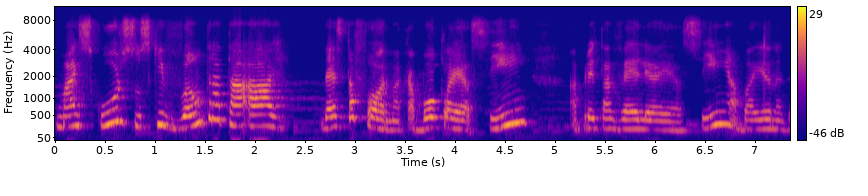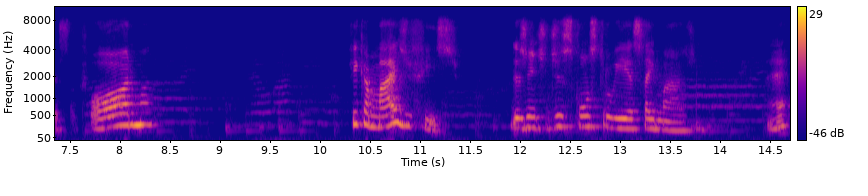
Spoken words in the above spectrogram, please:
mais cursos que vão tratar ah, desta forma. A cabocla é assim, a preta velha é assim, a baiana é dessa forma. Fica mais difícil da gente desconstruir essa imagem. Né?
